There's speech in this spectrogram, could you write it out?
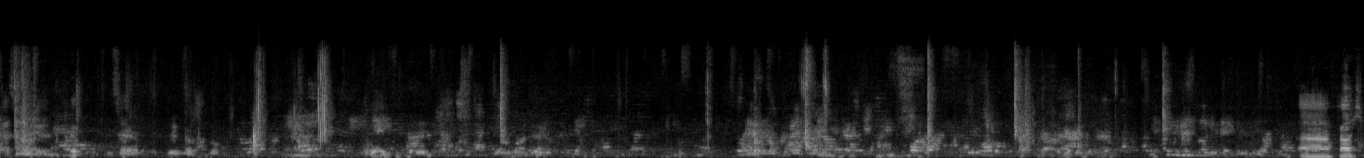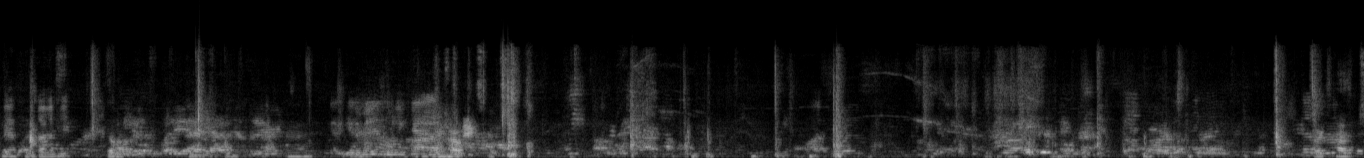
That's not good. Uh, Frost Spear for 70. Gotta get him in when you can. Third touch.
